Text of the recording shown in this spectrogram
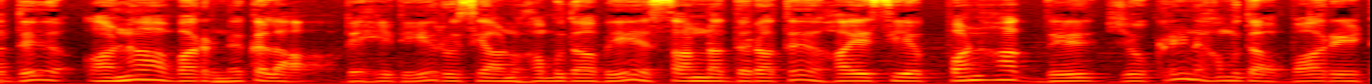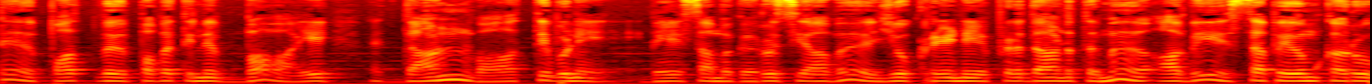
අද අනාවරණ කළා. මෙහිදී රුසියානු හමුදාවේ සන්නද්ධ රථ 650ක්ද යුක්‍රේන හමුදා භාරයට පත්ව පවතින බවයි දන්වා තිබුණේ. මේ සමග රුසියාව යුක්‍රේනයේ ප්‍රධානතම අවි සැපයුම්කරු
